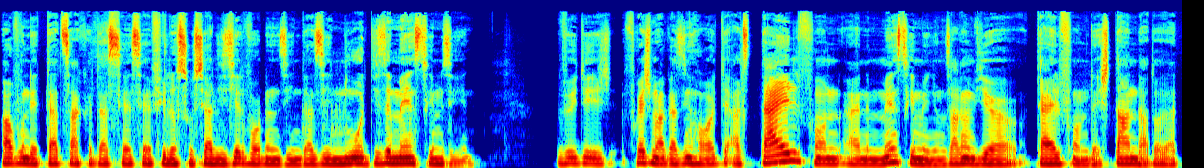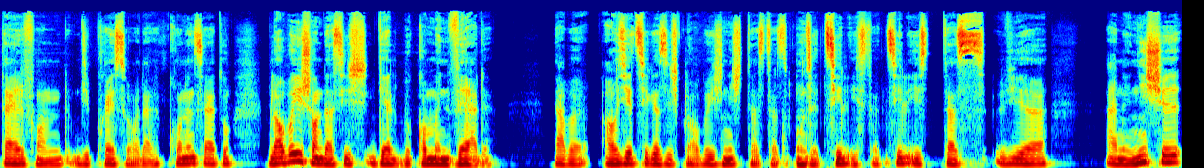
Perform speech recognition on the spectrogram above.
aufgrund der Tatsache, dass sehr, sehr viele sozialisiert worden sind, dass sie nur diese Mainstream sehen würde ich Fresh Magazine heute als Teil von einem Mainstream-Medium, sagen wir Teil von der Standard oder Teil von die Presse oder Kronenzeitung, glaube ich schon, dass ich Geld bekommen werde. Aber aus jetziger Sicht glaube ich nicht, dass das unser Ziel ist. Das Ziel ist, dass wir eine Nische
